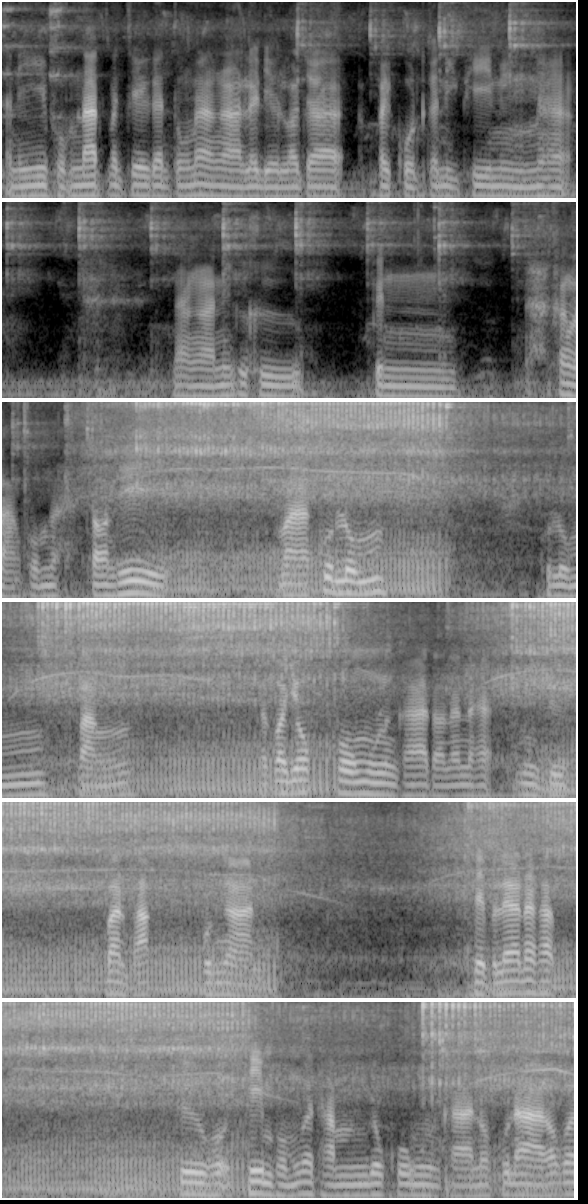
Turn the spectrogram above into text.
อันนี้ผมนัดมาเจอกันตรงหน้างานเลยเดี๋ยวเราจะไปขนกันอีกทีหนึ่งนะฮะหน้างานนี้ก็คือเป็นข้างหลังผมนะตอนที่มาขุดหลุมขุดหลุมฝัง แล้วก็ยกโครงมุงหลังคาตอนนั้นนะฮะนี่คือบ้านพักคนงาน เสร็จไปแล้วนะครับ คือทีมผมก็ทำยกโครงมุงหลังคาเนาะคุณอาเขาก็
